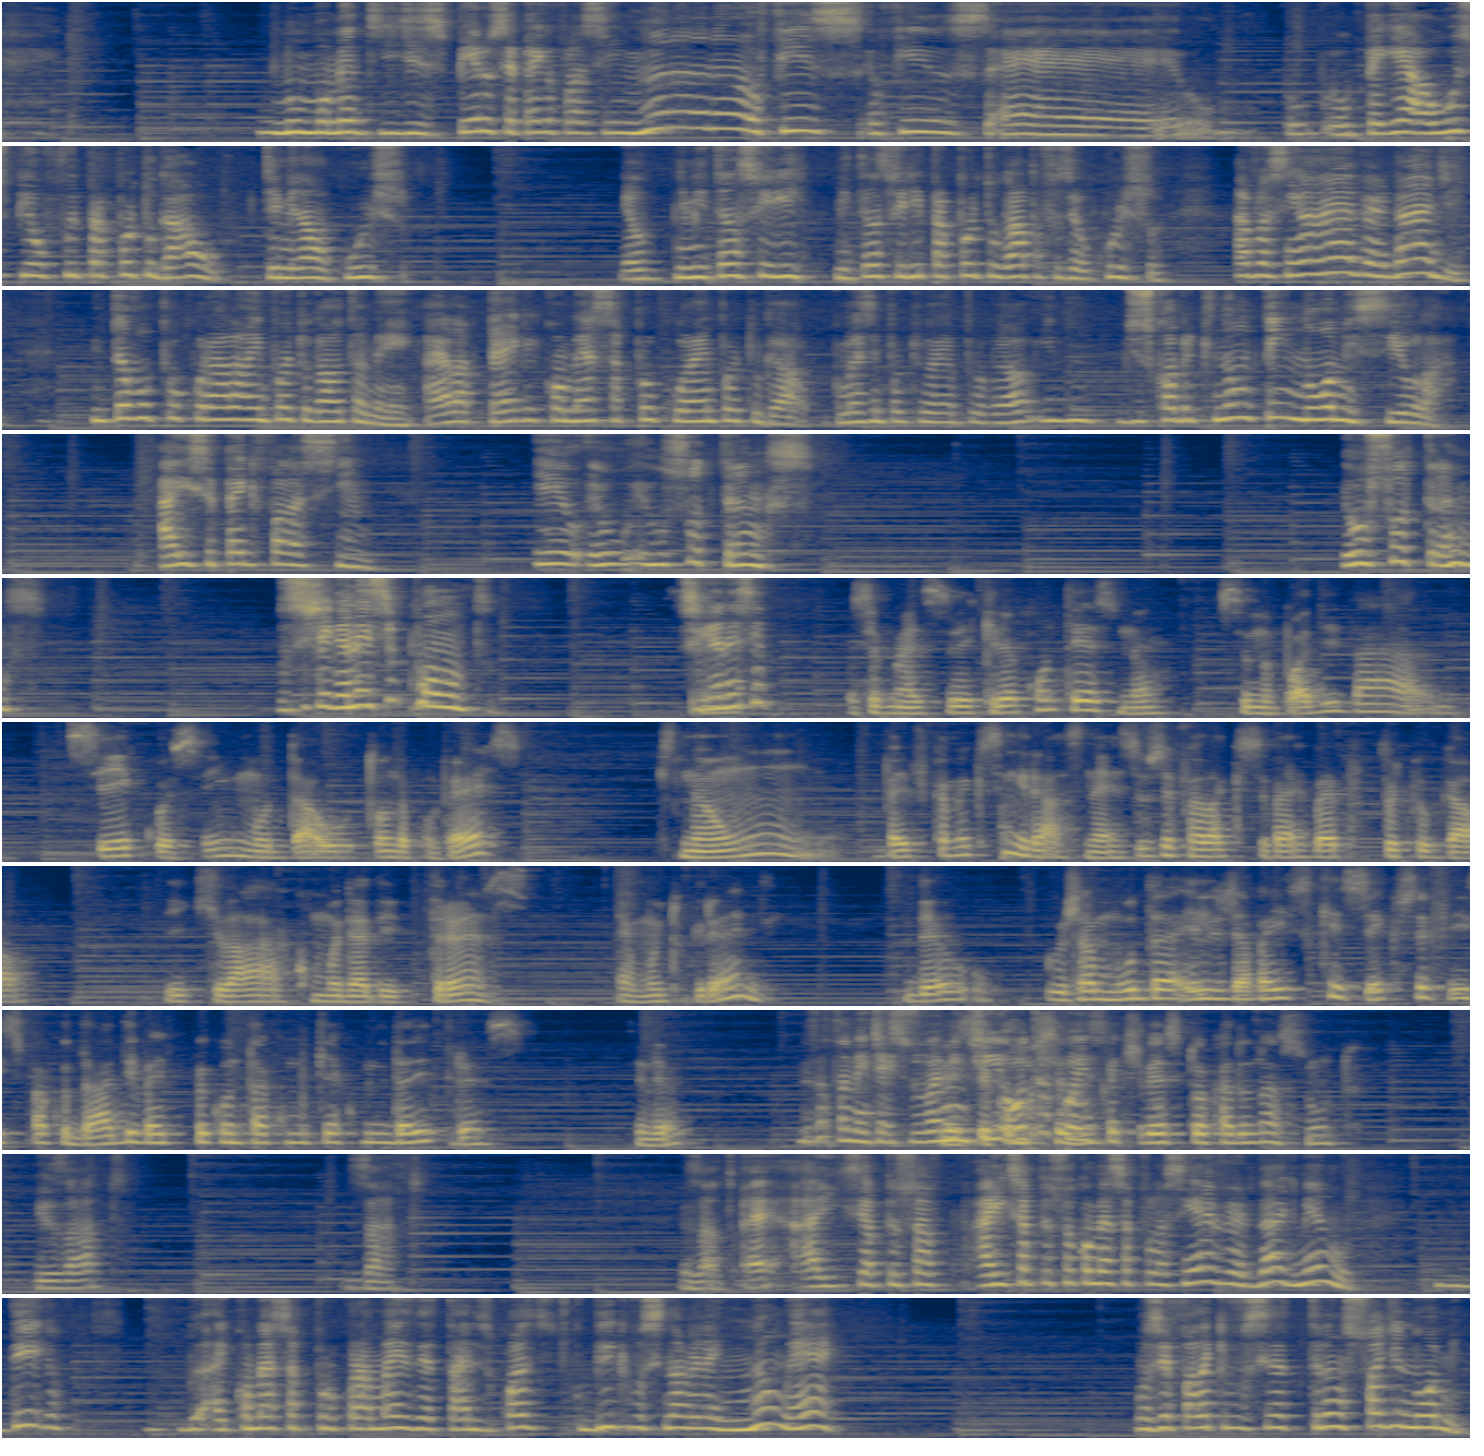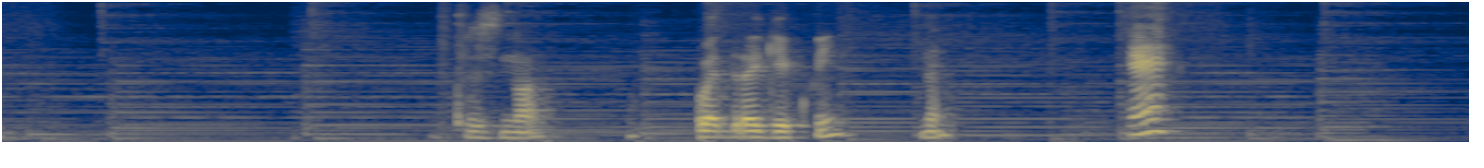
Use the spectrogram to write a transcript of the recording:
num momento de desespero, você pega e fala assim: não, não, não, não, eu fiz, eu fiz, é, eu, eu- eu peguei a USP e eu fui para Portugal terminar o curso. Eu me transferi, me transferi para Portugal para fazer o curso. Ela fala assim: ah, é verdade? Então eu vou procurar lá em Portugal também. Aí ela pega e começa a procurar em Portugal. Começa em Portugal, em Portugal e descobre que não tem nome seu lá. Aí você pega e fala assim: eu, eu, eu sou trans. Eu sou trans. Você chega nesse ponto. Chega Sim. nesse. Você, mas você cria contexto, né? Você não pode dar seco assim, mudar o tom da conversa, senão vai ficar meio que sem graça, né? Se você falar que você vai, vai para Portugal e que lá a comunidade trans é muito grande, entendeu? Já muda, ele já vai esquecer que você fez faculdade e vai perguntar como que é a comunidade trans, entendeu? Exatamente, aí você vai mentir como outra se você coisa. nunca tivesse tocado no assunto. Exato. Exato. Exato. É, aí, se a pessoa, aí se a pessoa começa a falar assim, é verdade mesmo? De- aí começa a procurar mais detalhes, quase descobrir que você na verdade não é. Você fala que você é trans só de nome. Trans- não- Ou é drag queen, né? É.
